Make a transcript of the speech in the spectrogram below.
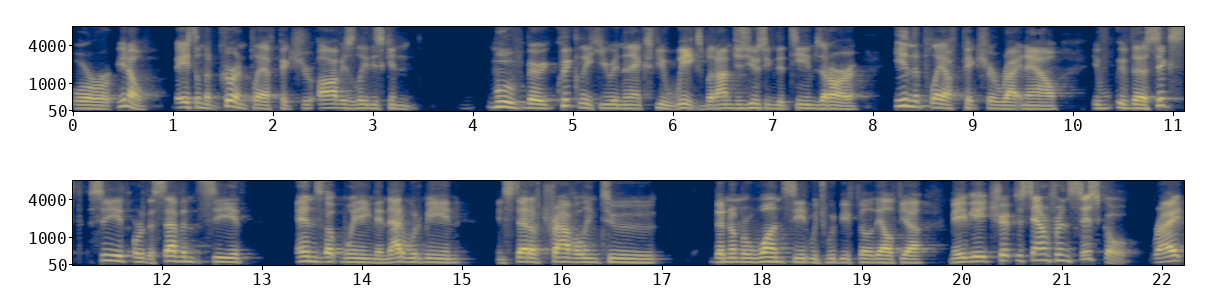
or you know, based on the current playoff picture, obviously this can move very quickly here in the next few weeks. But I'm just using the teams that are in the playoff picture right now. If if the sixth seed or the seventh seed ends up winning, then that would mean instead of traveling to the number one seed, which would be Philadelphia, maybe a trip to San Francisco, right?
